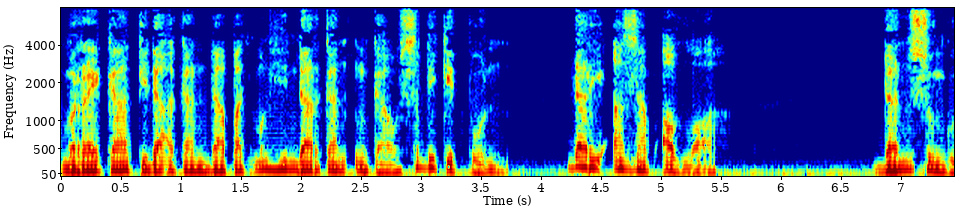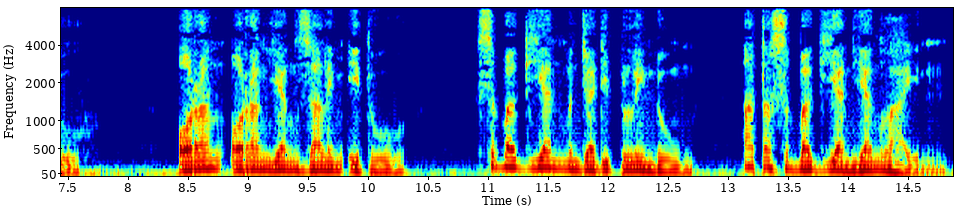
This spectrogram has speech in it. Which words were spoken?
mereka tidak akan dapat menghindarkan engkau sedikit pun dari azab Allah. Dan sungguh, orang-orang yang zalim itu sebagian menjadi pelindung atas sebagian yang lain,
